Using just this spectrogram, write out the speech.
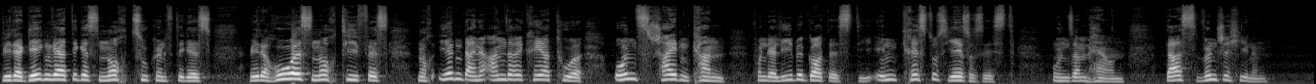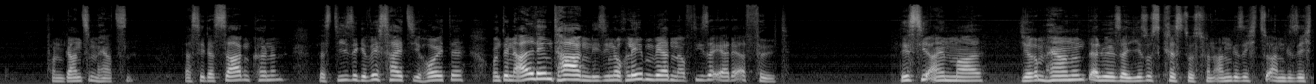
weder Gegenwärtiges noch Zukünftiges, weder Hohes noch Tiefes, noch irgendeine andere Kreatur uns scheiden kann von der Liebe Gottes, die in Christus Jesus ist, unserem Herrn. Das wünsche ich Ihnen von ganzem Herzen, dass Sie das sagen können, dass diese Gewissheit Sie heute und in all den Tagen, die Sie noch leben werden, auf dieser Erde erfüllt, bis Sie einmal ihrem Herrn und Erlöser Jesus Christus von Angesicht zu Angesicht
